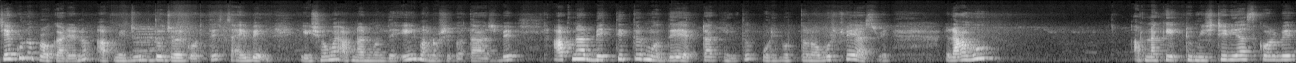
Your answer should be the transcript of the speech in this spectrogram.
যে- কোনো প্রকারেণ আপনি যুদ্ধ জয় করতে চাইবেন। এই সময় আপনার মধ্যে এই মানসিকতা আসবে। আপনার ব্যক্তিত্বের মধ্যে একটা কিন্তু পরিবর্তন অবশ্যই আসবে। রাহু আপনাকে একটু মিস্টিরিয়াস করবে।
